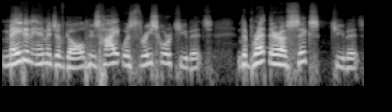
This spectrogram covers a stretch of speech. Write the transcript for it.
made an image of gold whose height was threescore cubits, the breadth thereof six cubits,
